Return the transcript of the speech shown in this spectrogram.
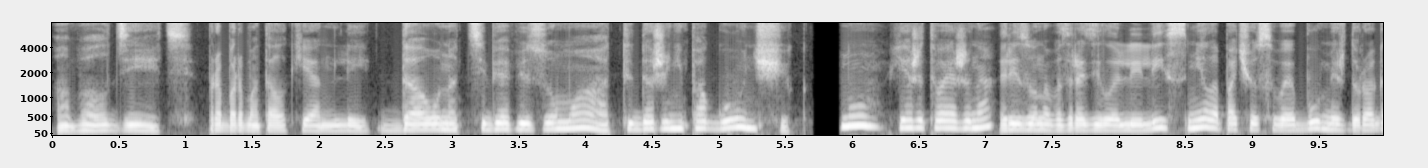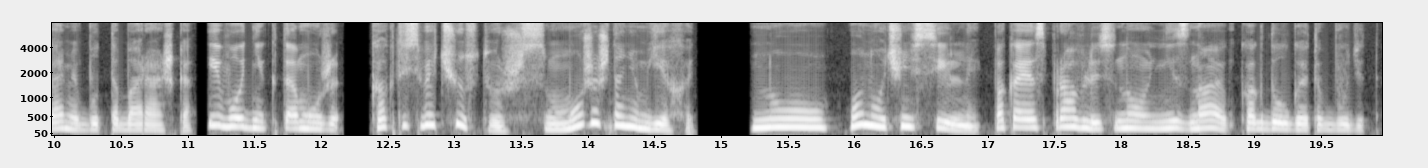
«Обалдеть!» — пробормотал Киан Ли. «Да он от тебя без ума, а ты даже не погонщик!» «Ну, я же твоя жена», — резонно возразила Лили, смело почесывая Бу между рогами, будто барашка. «И водник к тому же. Как ты себя чувствуешь? Сможешь на нем ехать?» «Ну, он очень сильный. Пока я справлюсь, но не знаю, как долго это будет.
